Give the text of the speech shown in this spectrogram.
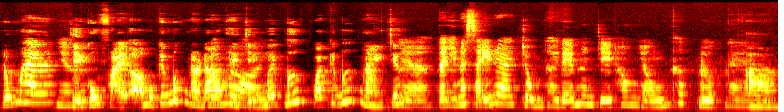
đúng ha dạ. chị cũng phải ở một cái mức nào đó đúng thì rồi. chị mới bước qua cái bước này chứ dạ tại vì nó xảy ra trùng thời điểm nên chị không nhận thức được là à.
